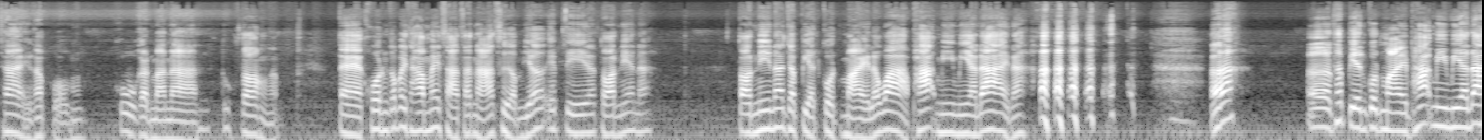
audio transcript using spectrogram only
ใช่ครับผมคู่กันมานานถูกต้องครับ แต่คนก็ไปทำให้ศาสนาเสื่อมเยอะเอฟซีนะตอนเนี้ยนะ ตอนนี้น่าจะเปลี่ยนกฎใหม่แล้วว่า พระมีเมียได้นะอะเออ ถ้าเปลี่ยนกฎหมายพระมีเมียได้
